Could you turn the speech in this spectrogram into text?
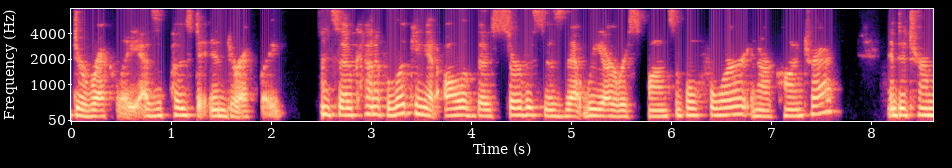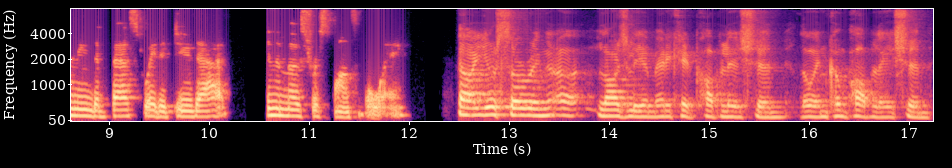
directly as opposed to indirectly. And so, kind of looking at all of those services that we are responsible for in our contract and determining the best way to do that in the most responsible way. Now, you're serving uh, largely a Medicaid population, low income population.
